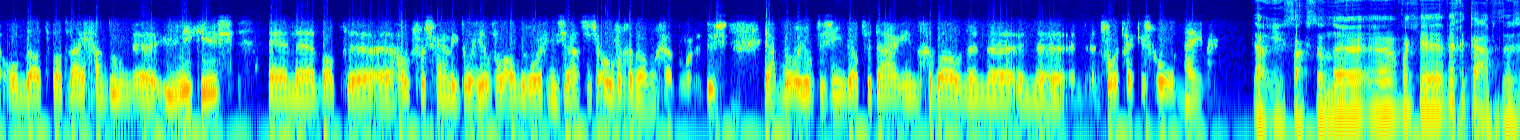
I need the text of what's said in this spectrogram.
Omdat wat wij gaan doen uniek is en eh, wat eh, eh, hoogstwaarschijnlijk door heel veel andere organisaties overgenomen gaat worden. Dus ja, mooi om te zien dat we daarin gewoon een, een, een, een voortrekkersrol nemen. Nou, je, straks dan eh, word je weggekaapt. Dus,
